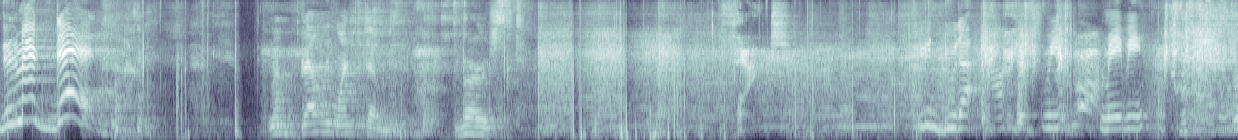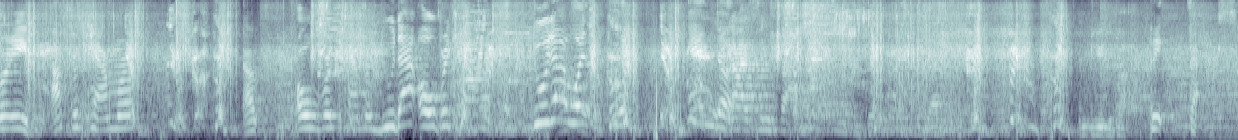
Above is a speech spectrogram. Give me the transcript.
This man's dead. My belly wants to burst. You can do that after stream, maybe. Scream. After camera. Out- over camera. Do that over camera. Do that when. And the Guys, fun fact. And beauty pie. big facts.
